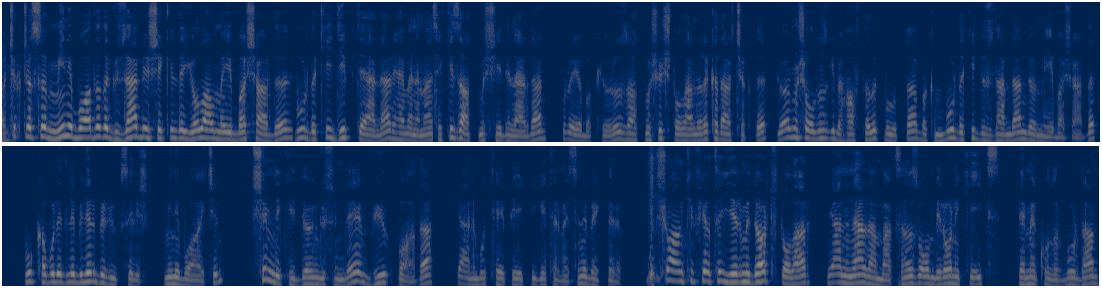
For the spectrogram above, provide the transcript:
Açıkçası mini boğada da güzel bir şekilde yol almayı başardı. Buradaki dip değerler hemen hemen 8.67'lerden buraya bakıyoruz 63 dolarlara kadar çıktı. Görmüş olduğunuz gibi haftalık bulutta bakın buradaki düzlemden dönmeyi başardı. Bu kabul edilebilir bir yükseliş mini boğa için. Şimdiki döngüsünde büyük boğada yani bu TP2 getirmesini beklerim. Şu anki fiyatı 24 dolar yani nereden baksanız 11-12x demek olur buradan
